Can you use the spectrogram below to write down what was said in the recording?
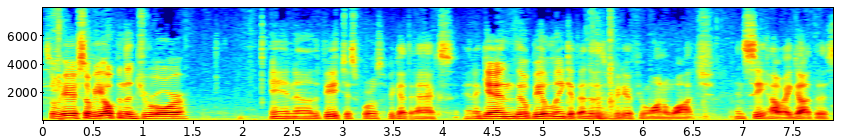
So here, so we open the drawer in uh, the VHS world, so we got the axe. And again, there'll be a link at the end of this video if you want to watch and see how I got this.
